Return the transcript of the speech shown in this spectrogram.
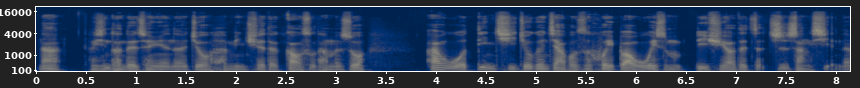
那核心团队成员呢就很明确的告诉他们说：“啊，我定期就跟贾博士汇报，我为什么必须要在这纸上写呢？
